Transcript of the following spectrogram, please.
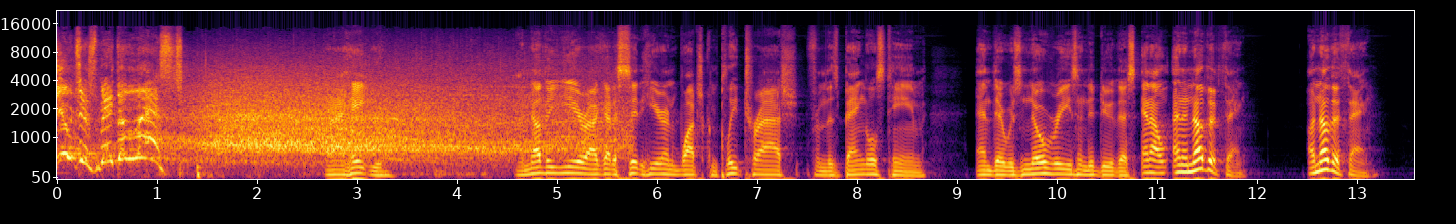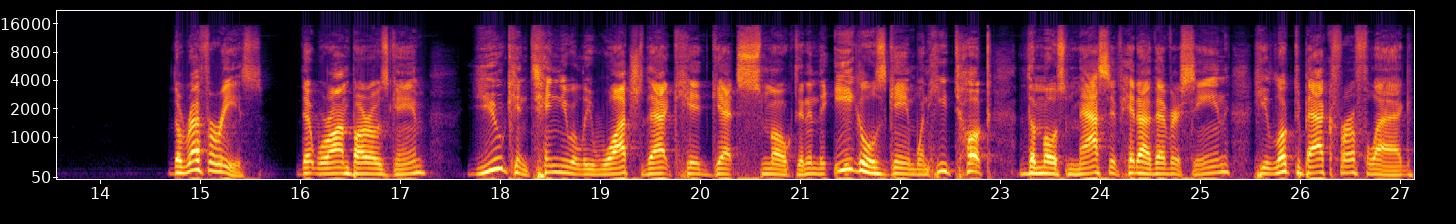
You just made the list! And I hate you. Another year, I got to sit here and watch complete trash from this Bengals team, and there was no reason to do this. And I'll, and another thing, another thing, the referees that were on Burrow's game, you continually watched that kid get smoked. And in the Eagles game, when he took the most massive hit I've ever seen, he looked back for a flag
